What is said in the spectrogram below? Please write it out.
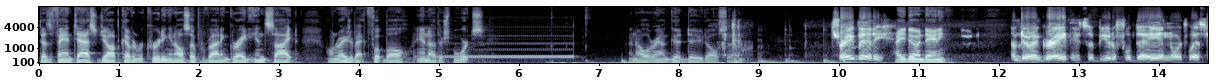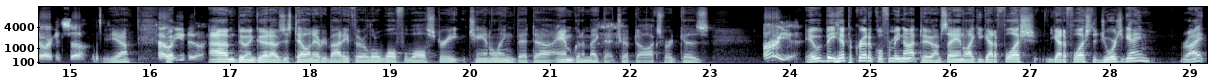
Does a fantastic job covering recruiting and also providing great insight on Razorback football and other sports an all around good dude also. Trey Biddy. How you doing, Danny? I'm doing great. It's a beautiful day in Northwest Arkansas. Yeah. How well, are you doing? I'm doing good. I was just telling everybody through a little Wolf of Wall Street channeling that uh, I am going to make that trip to Oxford because. Are you? It would be hypocritical for me not to. I'm saying like you got to flush, you got to flush the Georgia game, right?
